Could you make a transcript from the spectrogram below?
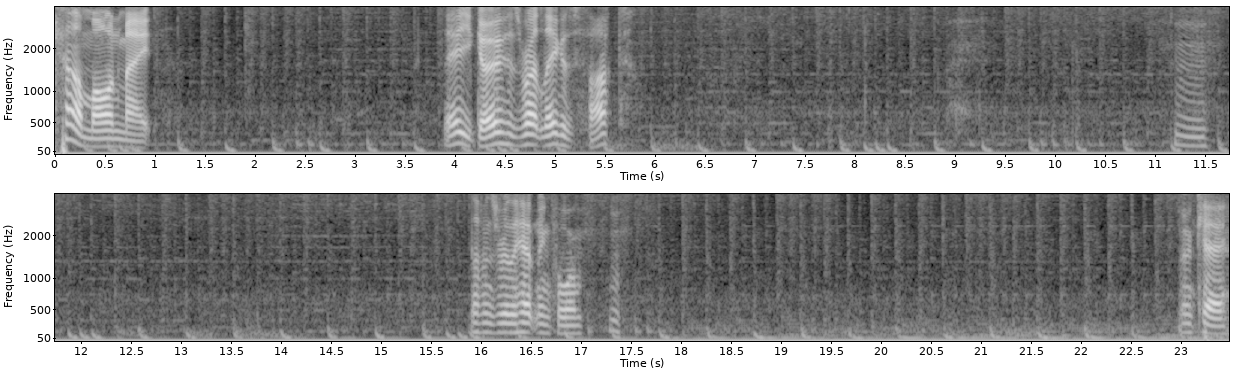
Come on, mate. There you go, his right leg is fucked. Hmm. Nothing's really happening for him. Hmm. Okay.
